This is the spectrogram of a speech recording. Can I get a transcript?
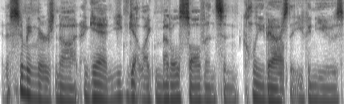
And assuming there's not, again, you can get like metal solvents and cleaners Yeah. that you can use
